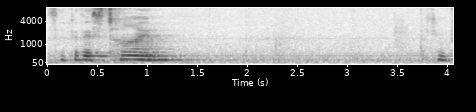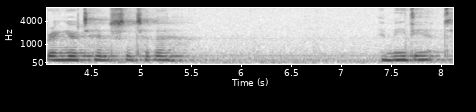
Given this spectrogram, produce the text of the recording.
So, for this time, you can bring your attention to the immediate.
